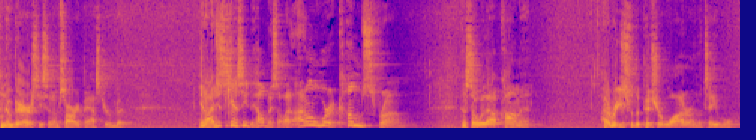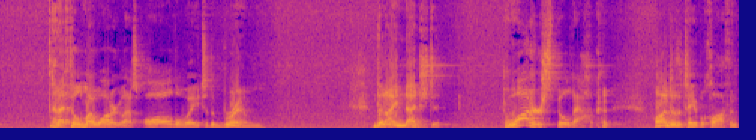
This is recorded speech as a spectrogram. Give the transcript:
And embarrassed, he said, I'm sorry, Pastor, but you know, I just can't seem to help myself. I, I don't know where it comes from. And so, without comment, I reached for the pitcher of water on the table, and I filled my water glass all the way to the brim then I nudged it. Water spilled out onto the tablecloth. And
